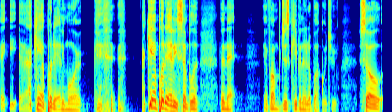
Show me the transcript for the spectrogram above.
I can't put it anymore. I can't put it any simpler than that if I'm just keeping it a buck with you. So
